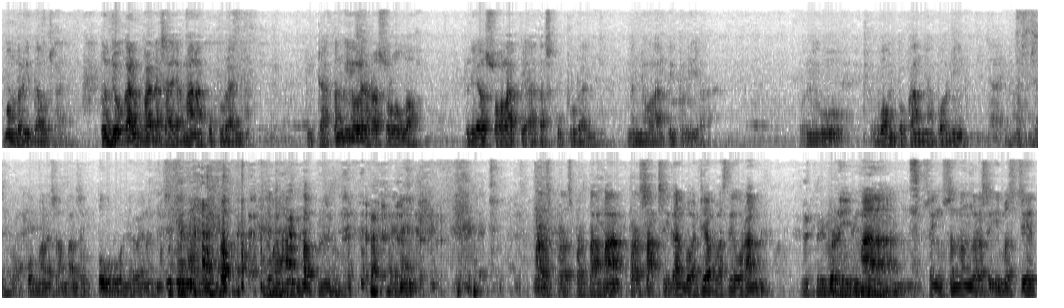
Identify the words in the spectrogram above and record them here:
memberitahu saya. Tunjukkan kepada saya mana kuburannya. Didatangi oleh Rasulullah beliau sholat di atas kuburannya menyolati beliau ini wong tukang nyaponi masjid apa mana sampai sing turun ya kan masjid mantep ini pers, pers pertama persaksikan bahwa dia pasti orang beriman. Sing seneng ngresiki masjid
